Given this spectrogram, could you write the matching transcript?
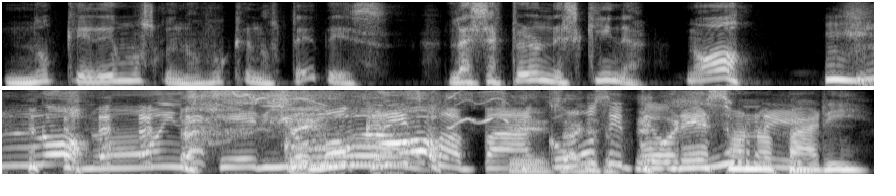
no queremos que nos busquen ustedes. Las espero en la esquina. No. No. No, en serio. ¿Cómo No. crees, papá? Sí, ¿Cómo se te Por eso no parí.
